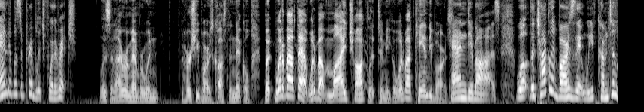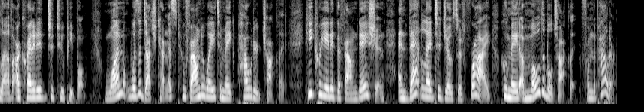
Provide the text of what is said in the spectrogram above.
and it was a privilege for the rich. Listen, I remember when Hershey bars cost a nickel. But what about that? What about my chocolate, Tamika? What about candy bars? Candy bars. Well, the chocolate bars that we've come to love are credited to two people. One was a Dutch chemist who found a way to make powdered chocolate. He created the foundation, and that led to Joseph Fry, who made a moldable chocolate from the powder.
